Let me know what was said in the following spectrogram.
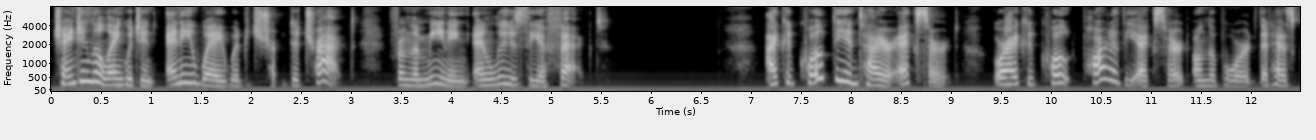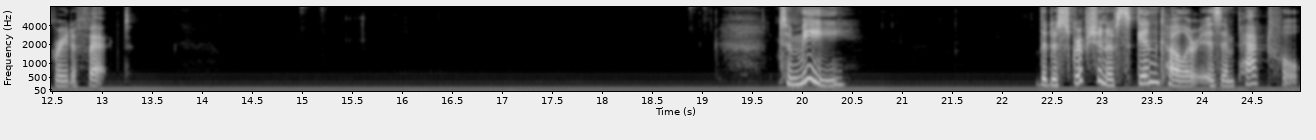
Changing the language in any way would detract from the meaning and lose the effect. I could quote the entire excerpt, or I could quote part of the excerpt on the board that has great effect. To me, the description of skin color is impactful,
